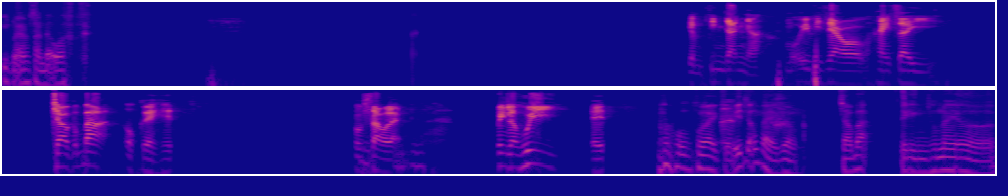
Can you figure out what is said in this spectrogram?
Kịch bản phản động à? điểm tin nhanh à? Mỗi video 2 giây. Chào các bạn. Ok hết. Hôm sau lại. Mình là Huy. Hết. Không phải kiểu ít cũng phải kiểu Chào bạn Tình hình hôm nay ở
